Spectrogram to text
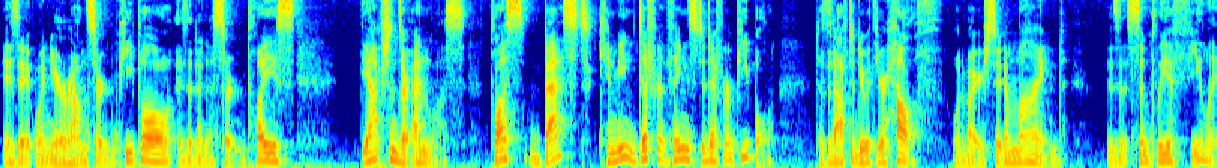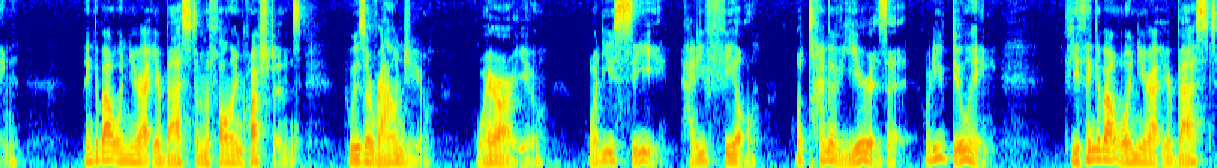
Is it when you're around certain people? Is it in a certain place? The options are endless. Plus, best can mean different things to different people. Does it have to do with your health? What about your state of mind? Is it simply a feeling? Think about when you're at your best in the following questions Who is around you? Where are you? What do you see? How do you feel? What time of year is it? What are you doing? If you think about when you're at your best,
